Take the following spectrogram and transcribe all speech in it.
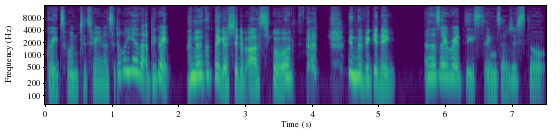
grades one to three? And I said, Oh, yeah, that'd be great. Another thing I should have asked for in the beginning. And as I read these things, I just thought,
